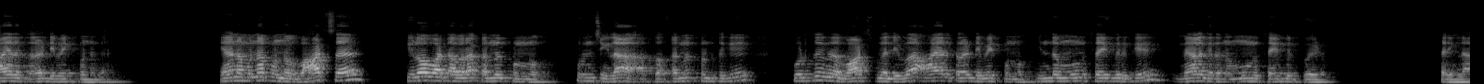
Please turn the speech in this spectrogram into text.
ஆயிரத்தால் டிவைட் பண்ணுங்கள் ஏன்னா நம்ம என்ன பண்ணோம் வாட்ஸை கிலோ வாட் ஹவராக கன்வெர்ட் பண்ணணும். புரிஞ்சுங்களா? அப்போ கன்வெர்ட் பண்ணுறதுக்கு கொடுத்துருக்கிற வாட்ஸ் வேல்யூவை ஆயிரத்தால் டிவைட் பண்ணணும். இந்த மூணு சைபருக்கு மேலே இருக்கிற அந்த மூணு சைபர் போயிடும். சரிங்களா?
